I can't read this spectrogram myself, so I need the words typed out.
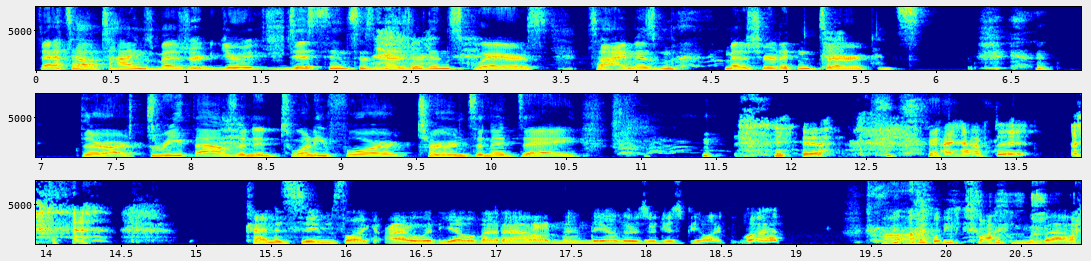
That's how time's measured. Your distance is measured in squares. Time is measured in turns. there are 3,024 turns in a day. yeah. I have to. kind of seems like I would yell that out, and then the others would just be like, What? Uh, what are you talking about?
